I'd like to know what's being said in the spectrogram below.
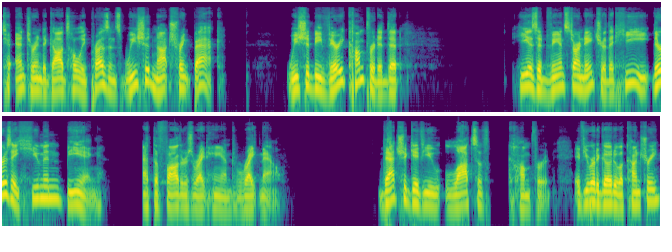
to enter into god's holy presence we should not shrink back. We should be very comforted that he has advanced our nature that he there is a human being at the father's right hand right now. That should give you lots of comfort. If you were to go to a country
